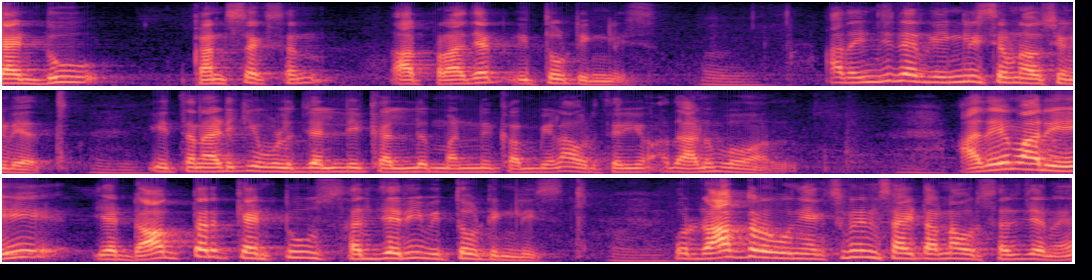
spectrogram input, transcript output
can do construction or project without English. அந்த இன்ஜினியருக்கு இங்கிலீஷ் தெரியும் அவசியம் கிடையாது. இத்தனை அடிக்கு இவ்வளோ ஜல்லி கல் மண் கம்பியெல்லாம் அவருக்கு தெரியும். அது அனுபவம் அது. அதே மாதிரி a doctor can do surgery without English ஒரு டாக்டர் கொஞ்சம் எக்ஸ்பீரியன்ஸ் ஆகிட்டார்னா ஒரு சர்ஜனு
